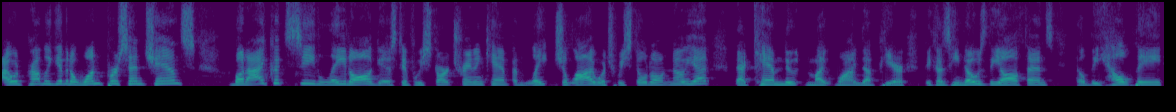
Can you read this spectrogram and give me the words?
I would probably give it a 1% chance, but I could see late August, if we start training camp in late July, which we still don't know yet, that Cam Newton might wind up here because he knows the offense. He'll be healthy.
